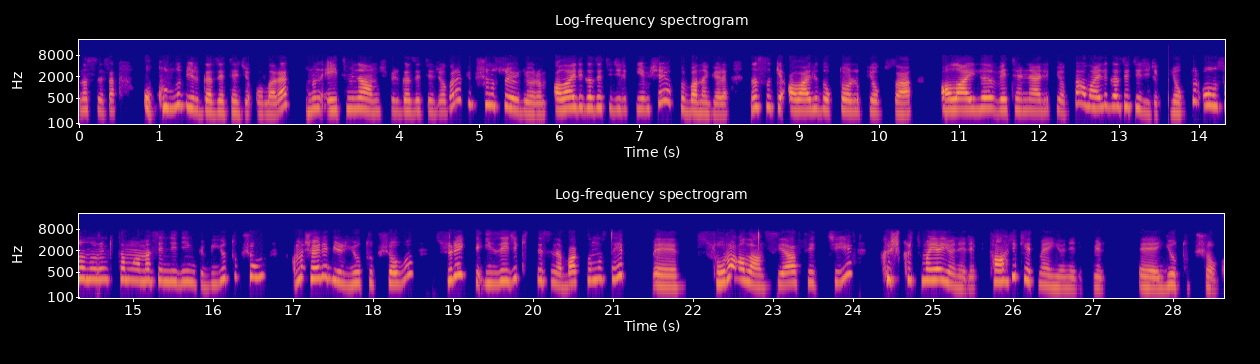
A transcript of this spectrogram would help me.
Nasıl desem okullu bir gazeteci olarak, bunun eğitimini almış bir gazeteci olarak hep şunu söylüyorum. Alaylı gazetecilik diye bir şey yoktur bana göre. Nasıl ki alaylı doktorluk yoksa, alaylı veterinerlik yoksa alaylı gazetecilik yoktur. Oğuzhan Uğur'unki tamamen senin dediğin gibi bir YouTube şovu ama şöyle bir YouTube şovu sürekli izleyici kitlesine baktığımızda hep e, soru alan siyasetçiyi kışkırtmaya yönelik, tahrik etmeye yönelik bir e, YouTube şovu.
